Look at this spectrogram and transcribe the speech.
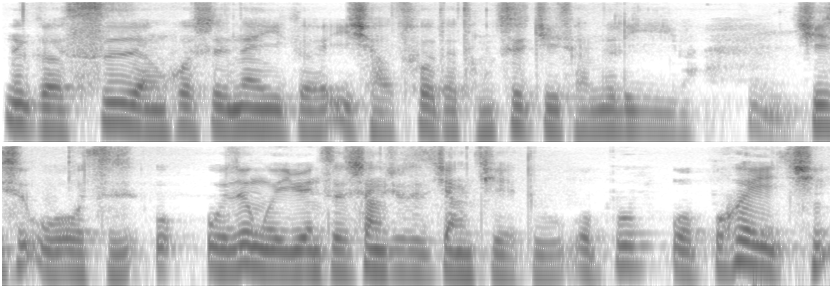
那个私人或是那一个一小撮的统治集团的利益嘛。嗯，其实我只我我认为原则上就是这样解读，我不我不会倾，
